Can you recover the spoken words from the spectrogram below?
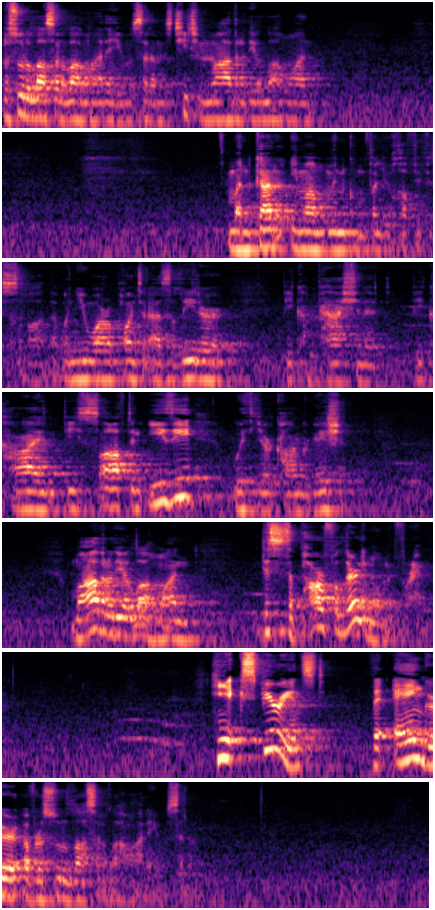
Rasulullah sallallahu alayhi wa sallam is teaching Mu'adh radiallahu anhu. That when you are appointed as a leader, be compassionate, be kind, be soft and easy with your congregation. Mu'adh an, this is a powerful learning moment for him. He experienced the anger of Rasulullah sallallahu wasallam.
